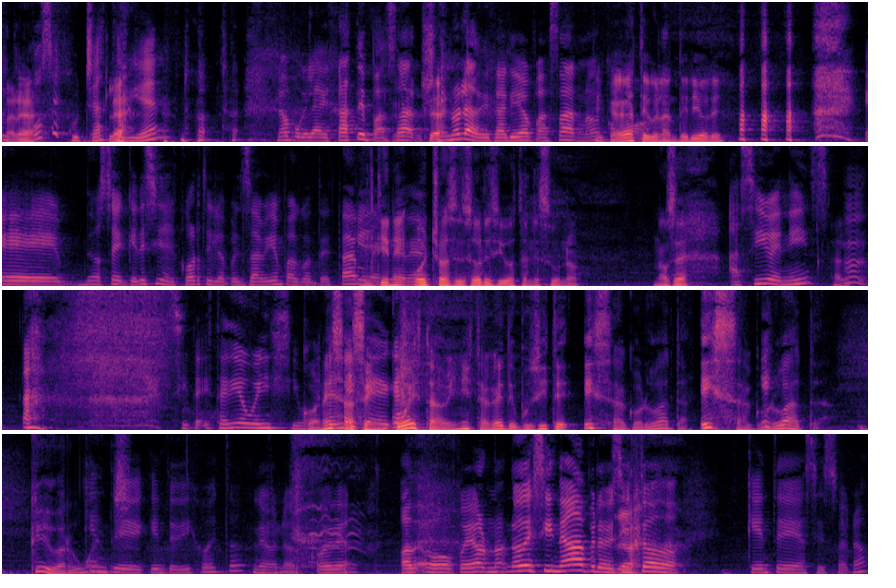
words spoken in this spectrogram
Pará. ¿Vos escuchaste bien? No, no, no, porque la dejaste pasar. Yo no la dejaría pasar, ¿no? Te Como, cagaste con la anterior, ¿eh? eh, no sé, ¿querés ir al corte y lo pensás bien para contestarle? Él tiene ocho asesores y vos tenés uno. No sé. ¿Así venís? Claro. Mm. Sí, estaría buenísimo. Con esas que- encuestas viniste acá y te pusiste esa corbata. Esa corbata. Qué ¿Quién vergüenza. te, quién te dijo esto? No, no. O- o peor, no, no decís nada, pero decís todo. ¿Quién te hace eso, no?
